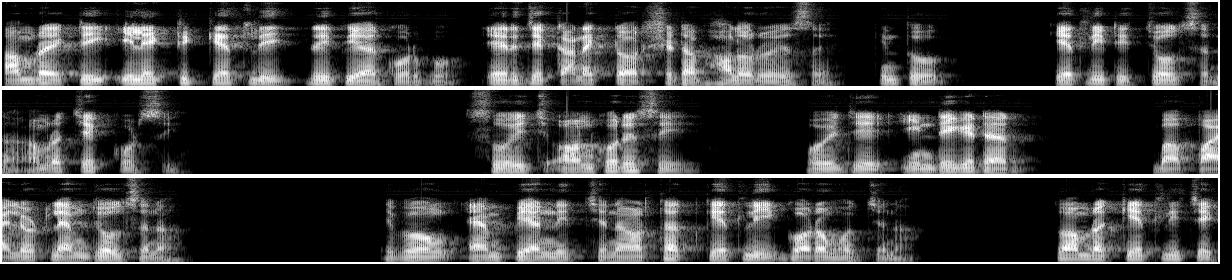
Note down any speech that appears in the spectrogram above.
আমরা একটি ইলেকট্রিক কেতলি রিপেয়ার করব। এর যে কানেক্টর সেটা ভালো রয়েছে, কিন্তু কেতলিটি চলছে না। আমরা চেক করছি। সুইচ অন করেছি। ওই যে ইন্ডিকেটার বা পাইলট ল্যাম্প জ্বলছে না এবং অ্যাম্পিয়ার নিচ্ছে না, অর্থাৎ কেতলি গরম হচ্ছে না। তো আমরা কেতলি চেক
